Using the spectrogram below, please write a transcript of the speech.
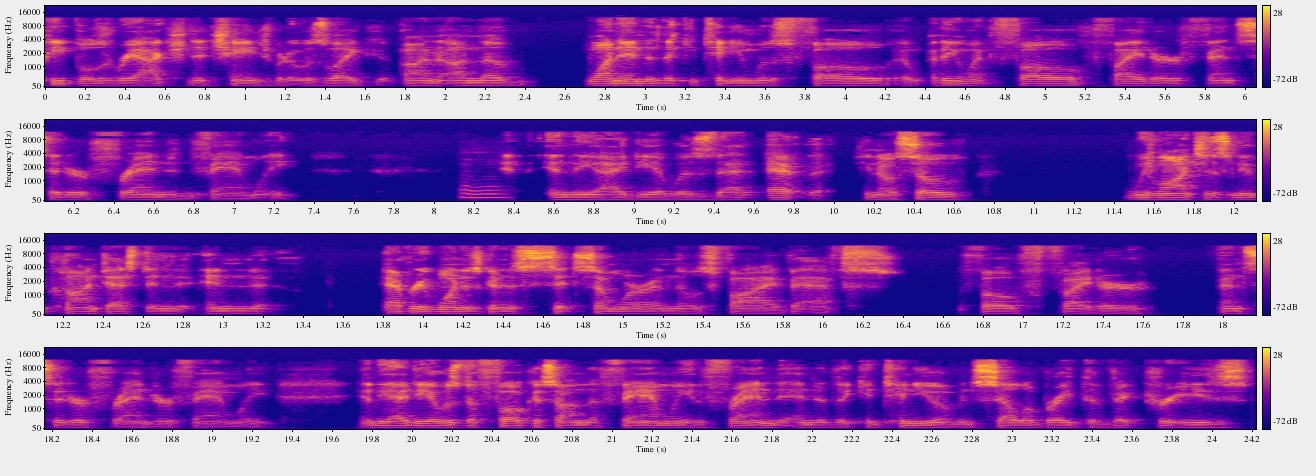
people's reaction to change, but it was like on on the one end of the continuum was foe. I think it went foe, fighter, fence sitter, friend, and family. Mm-hmm. And the idea was that eh, you know, so we launched this new contest, and and everyone is going to sit somewhere in those five Fs: foe, fighter, fence sitter, friend, or family. And the idea was to focus on the family and friend end of the continuum and celebrate the victories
